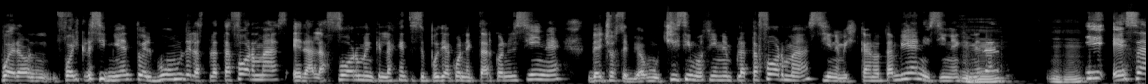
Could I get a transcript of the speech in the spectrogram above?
fueron, fue el crecimiento, el boom de las plataformas, era la forma en que la gente se podía conectar con el cine. De hecho, se vio muchísimo cine en plataformas, cine mexicano también y cine en general. Y esa,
